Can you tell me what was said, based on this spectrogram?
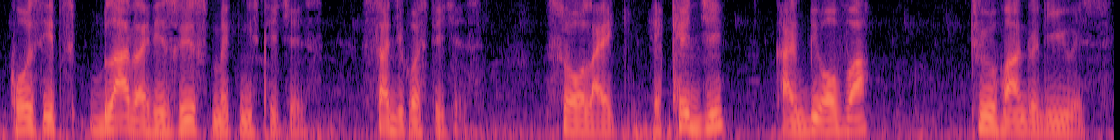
because its blood is used making stitches, surgical stitches. So like a kg can be over 200 US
